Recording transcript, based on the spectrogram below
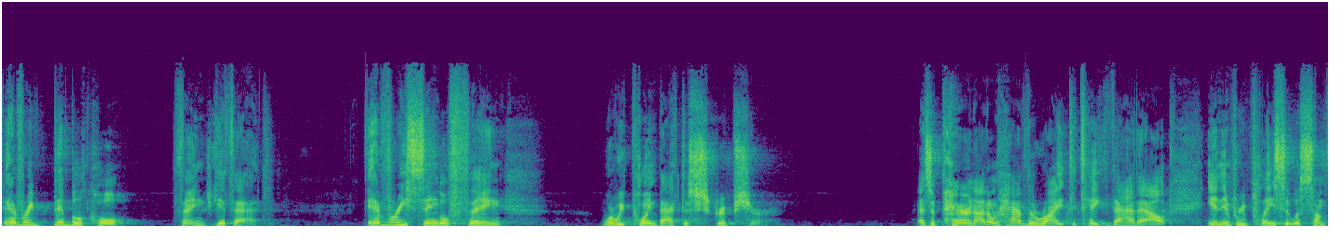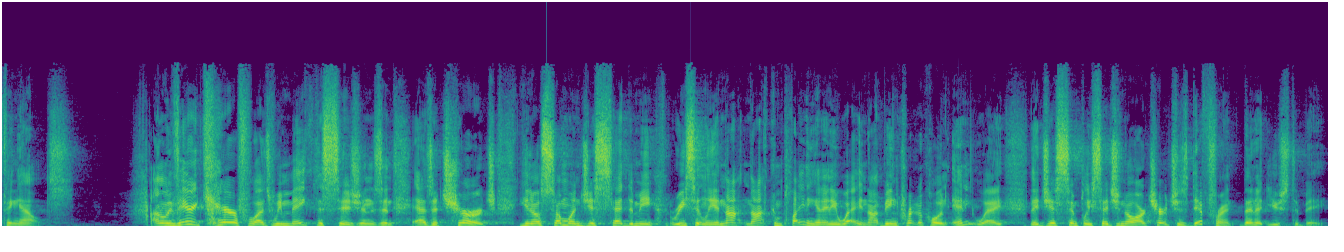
Every biblical thing, get that? Every single thing where we point back to Scripture. As a parent, I don't have the right to take that out and, and replace it with something else. I want to be very careful as we make decisions and as a church. You know, someone just said to me recently, and not, not complaining in any way, not being critical in any way, they just simply said, you know, our church is different than it used to be.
